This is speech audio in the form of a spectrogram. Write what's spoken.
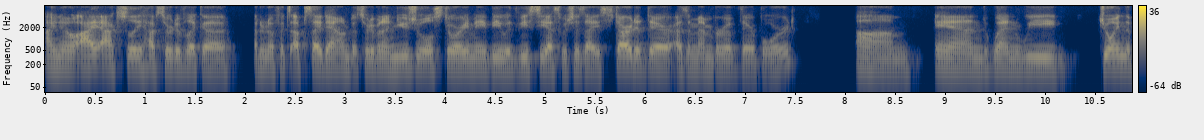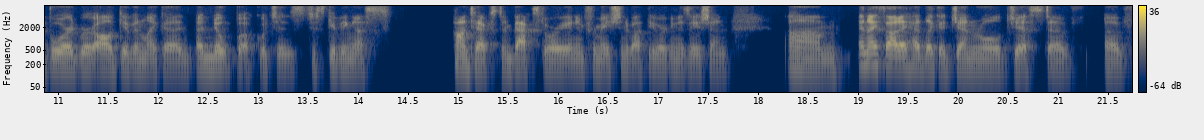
I know I actually have sort of like a, I don't know if it's upside down, but sort of an unusual story maybe with VCS, which is I started there as a member of their board. Um, and when we joined the board, we're all given like a, a notebook, which is just giving us context and backstory and information about the organization. Um, and I thought I had like a general gist of, of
